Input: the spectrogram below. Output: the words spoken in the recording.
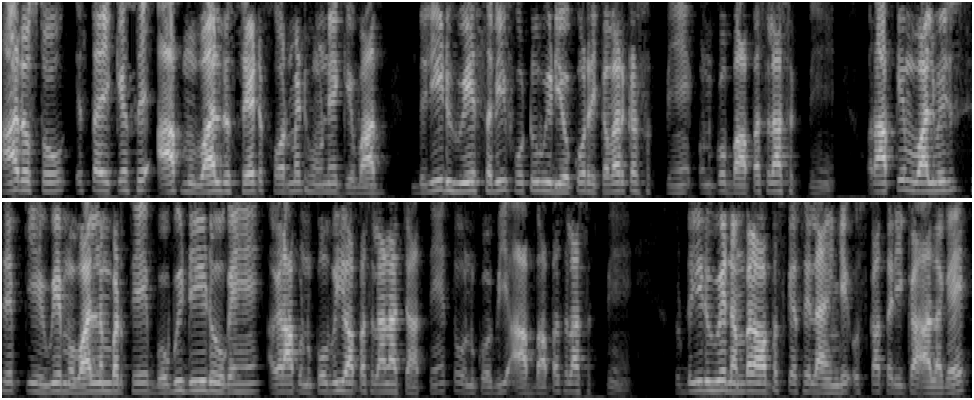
हाँ दोस्तों, इस तरीके से आप मोबाइल रिसेट फॉर्मेट होने के बाद डिलीट हुए सभी फ़ोटो वीडियो को रिकवर कर सकते हैं, उनको वापस ला सकते हैं। और आपके मोबाइल में जो सेव किए हुए मोबाइल नंबर थे, वो भी डिलीट हो गए हैं। अगर आप उनको भी वापस लाना चाहते हैं तो उनको भी आप वापस ला सकते हैं। तो डिलीट हुए नंबर वापस कैसे लाएँगे, उसका तरीका अलग है।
